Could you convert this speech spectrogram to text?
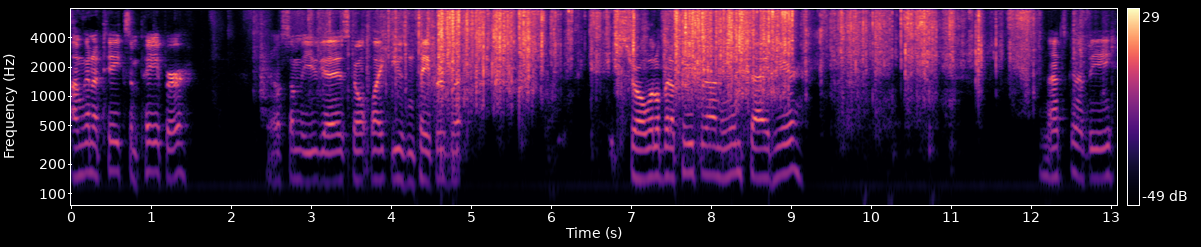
I'm gonna take some paper. You know, some of you guys don't like using paper, but throw a little bit of paper on the inside here. And that's gonna be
